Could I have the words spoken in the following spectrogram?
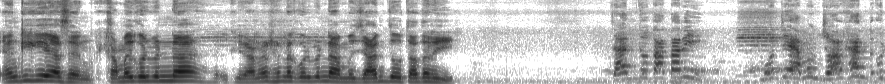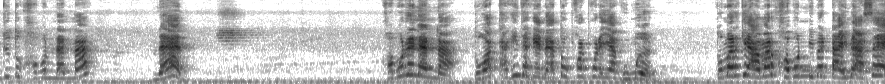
এঙ্কি গিয়ে আছেন কামাই করবেন না কি রান্না ঠান্না করবেন না আমি জানি তো তাড়াতাড়ি। জান তো তাড়াতাড়ি। মোর যে এমন জ্বর খান ওইটা তো খবর নেন না। নেন। খবরে নেন না। তোমার থাকি থাকে না এত ফটফটে ইয়া ঘুমন। তোমার কি আমার খবর নিবার টাইম আছে?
